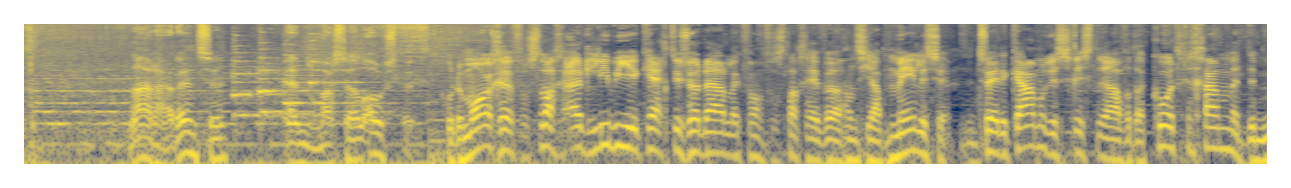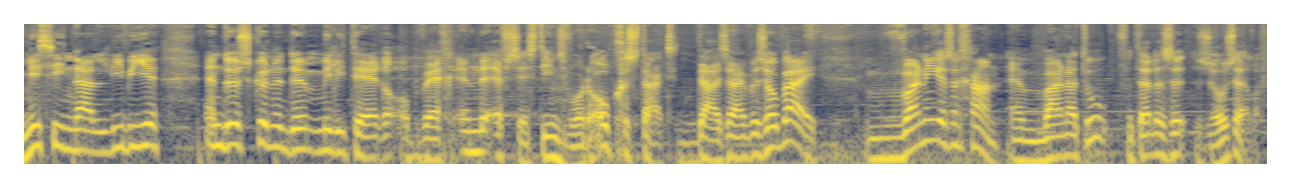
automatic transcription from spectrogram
Lara Rensen en Marcel Ooster. Goedemorgen, verslag uit Libië krijgt u zo dadelijk van verslaggever Hans-Jaap Melissen. De Tweede Kamer is gisteravond akkoord gegaan met de missie naar Libië. En dus kunnen de militairen op weg en de F-16's worden opgestart. Daar zijn we zo bij. Wanneer ze gaan en waar naartoe, vertellen ze zo zelf.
